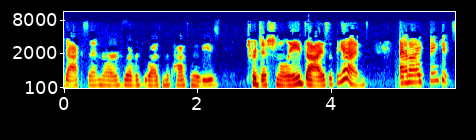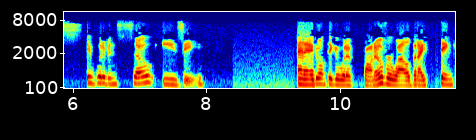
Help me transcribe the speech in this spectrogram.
Jackson or whoever he was in the past movies traditionally dies at the end. And I think it's it would have been so easy. And I don't think it would have gone over well, but I think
